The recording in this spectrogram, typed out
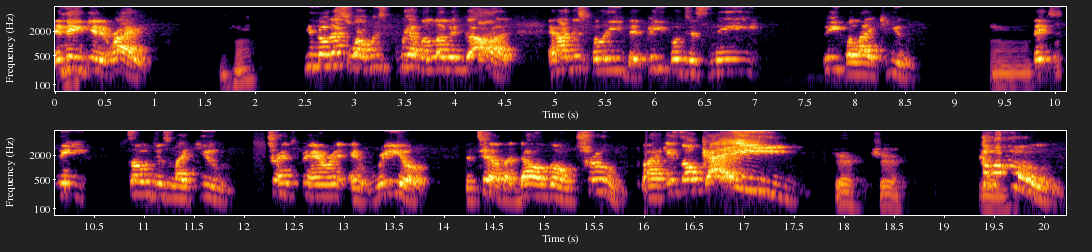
and then get it right. Mm-hmm. You know, that's why we, we have a loving God. And I just believe that people just need people like you. Mm-hmm. They just need soldiers like you, transparent and real, to tell the doggone truth. Like, it's okay. Sure, sure. Come yeah. on.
